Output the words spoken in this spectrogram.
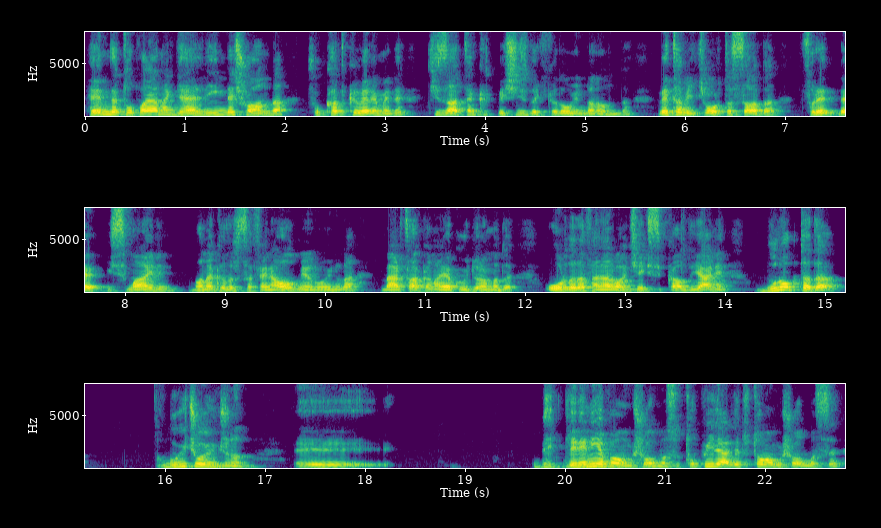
hem de top ayağına geldiğinde şu anda çok katkı veremedi. Ki zaten 45. dakikada oyundan alındı. Ve tabii ki orta sahada Fred'le İsmail'in bana kalırsa fena olmayan oyununa Mert Hakan ayak uyduramadı. Orada da Fenerbahçe eksik kaldı. Yani bu noktada bu üç oyuncunun e, bekleneni yapamamış olması, topu ileride tutamamış olması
